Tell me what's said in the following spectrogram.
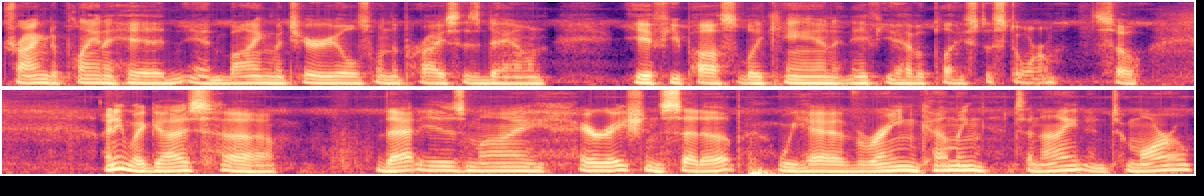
trying to plan ahead and buying materials when the price is down if you possibly can and if you have a place to store them. So, anyway, guys, uh, that is my aeration setup. We have rain coming tonight and tomorrow,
